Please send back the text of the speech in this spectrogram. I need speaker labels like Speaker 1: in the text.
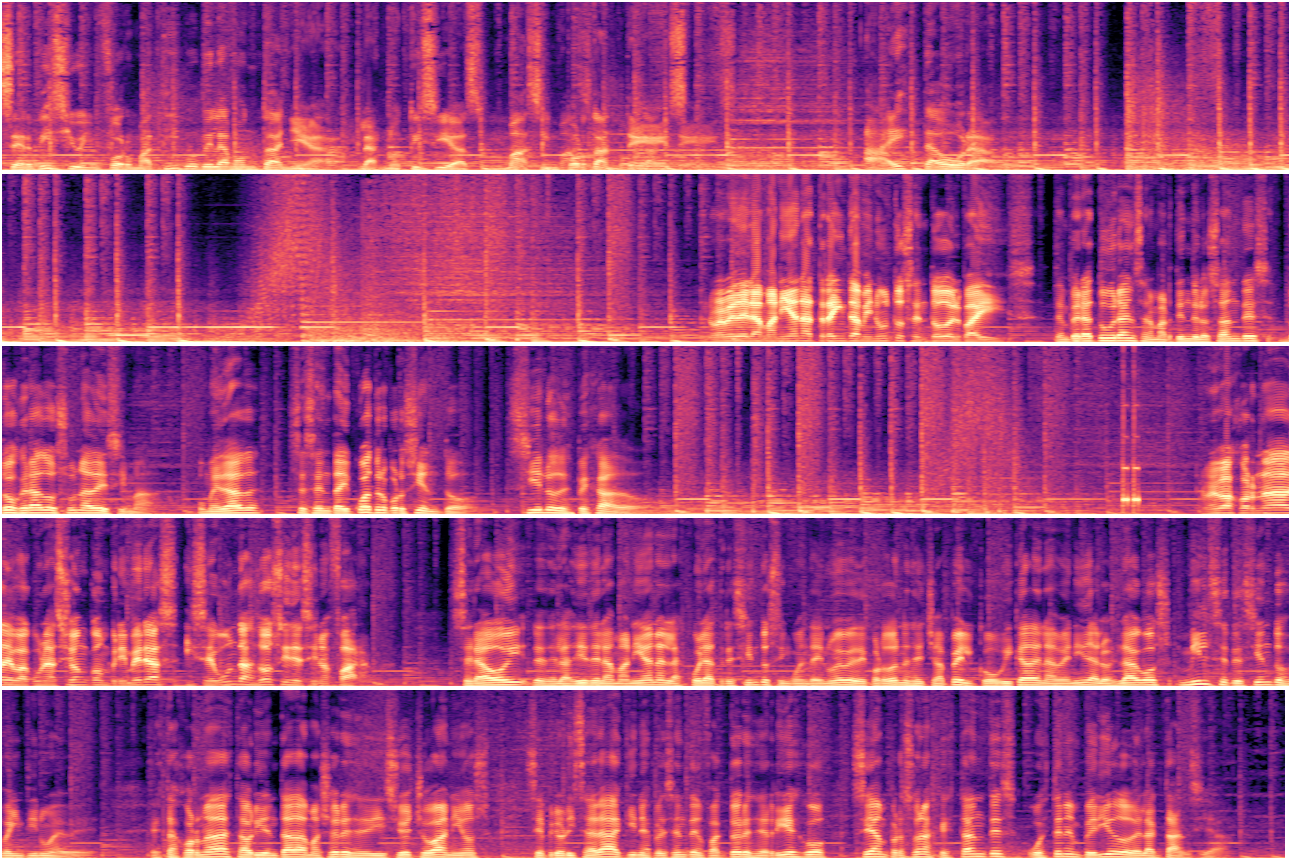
Speaker 1: servicio informativo de la montaña. Las noticias más importantes a esta hora.
Speaker 2: 9 de la mañana, 30 minutos en todo el país.
Speaker 3: Temperatura en San Martín de los Andes, 2 grados una décima. Humedad, 64%. Cielo despejado.
Speaker 2: Nueva jornada de vacunación con primeras y segundas dosis de Sinopharm.
Speaker 3: Será hoy desde las 10 de la mañana en la escuela 359 de Cordones de Chapelco, ubicada en Avenida Los Lagos 1729. Esta jornada está orientada a mayores de 18 años. Se priorizará a quienes presenten factores de riesgo, sean personas gestantes o estén en periodo de lactancia.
